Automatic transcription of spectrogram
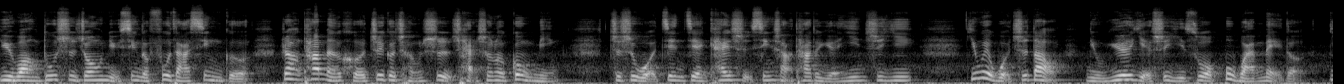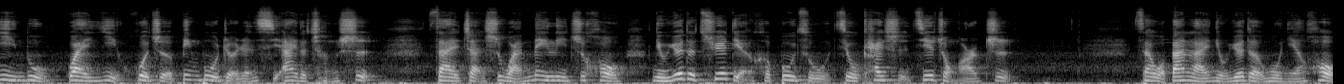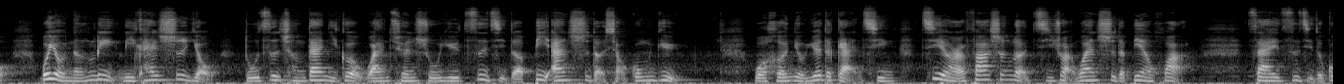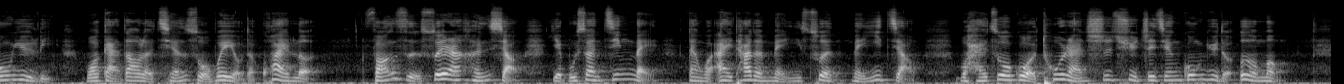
欲望都市中女性的复杂性格，让她们和这个城市产生了共鸣。这是我渐渐开始欣赏它的原因之一。因为我知道纽约也是一座不完美的、易怒、怪异或者并不惹人喜爱的城市。在展示完魅力之后，纽约的缺点和不足就开始接踵而至。在我搬来纽约的五年后，我有能力离开室友。独自承担一个完全属于自己的必安式的小公寓，我和纽约的感情继而发生了急转弯式的变化。在自己的公寓里，我感到了前所未有的快乐。房子虽然很小，也不算精美，但我爱它的每一寸每一角。我还做过突然失去这间公寓的噩梦，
